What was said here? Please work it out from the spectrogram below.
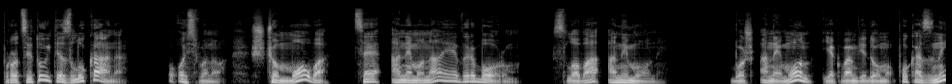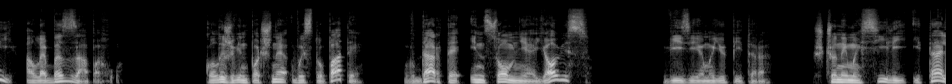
процитуйте з Лукана ось воно, що мова це анемонає верборум, слова анемони. Бо ж анемон, як вам відомо, показний, але без запаху. Коли ж він почне виступати, вдарте інсомнія Йовіс візіями Юпітера, що ними сілій і таль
